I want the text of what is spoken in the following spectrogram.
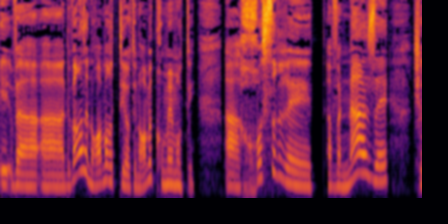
אה, והדבר הזה נורא מרתיע אותי, נורא מקומם אותי. החוסר אה, הבנה הזה של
